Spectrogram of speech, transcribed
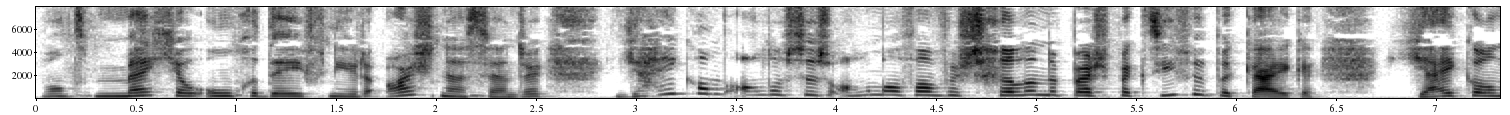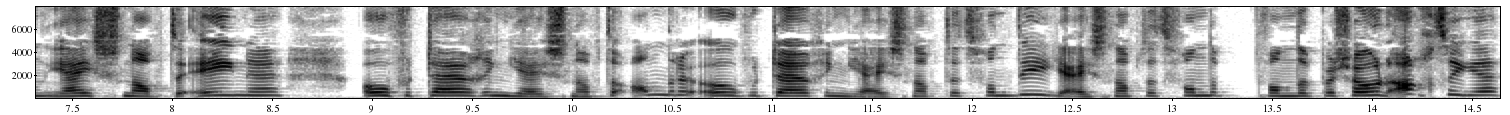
Want met jouw ongedefinieerde Ashna Center, jij kan alles dus allemaal van verschillende perspectieven bekijken. Jij, kan, jij snapt de ene overtuiging, jij snapt de andere overtuiging, jij snapt het van die, jij snapt het van de, van de persoon achter je.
